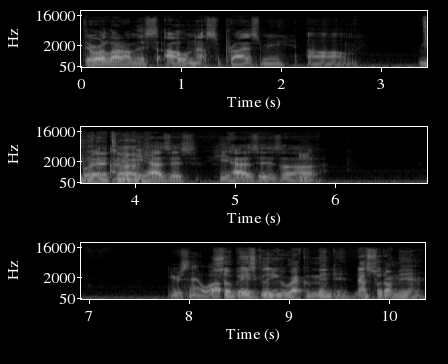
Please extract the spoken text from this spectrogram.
there were a lot on this album that surprised me. Um, You but hear that, I mean, he has his he has his. uh You were saying what? So basically, you recommending? That's what I'm hearing.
